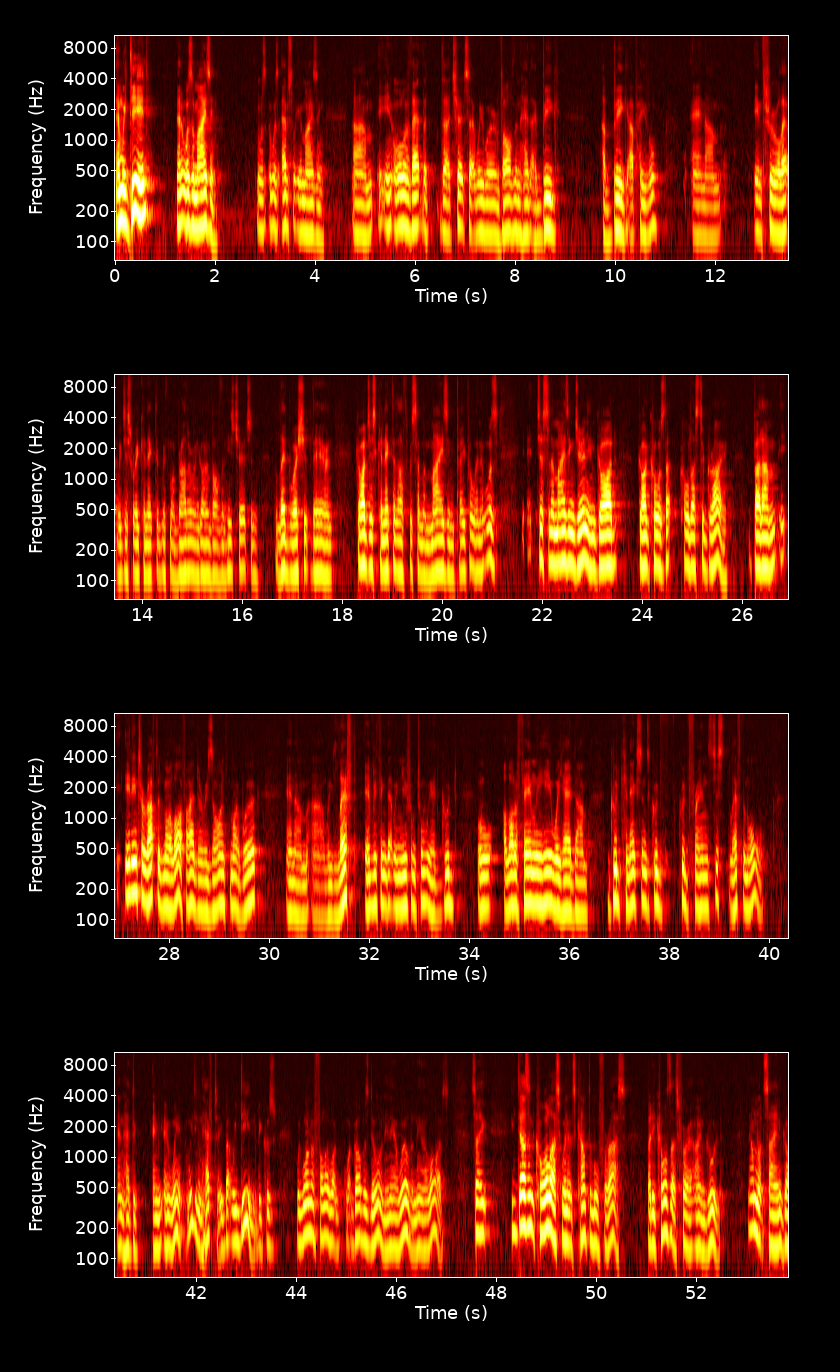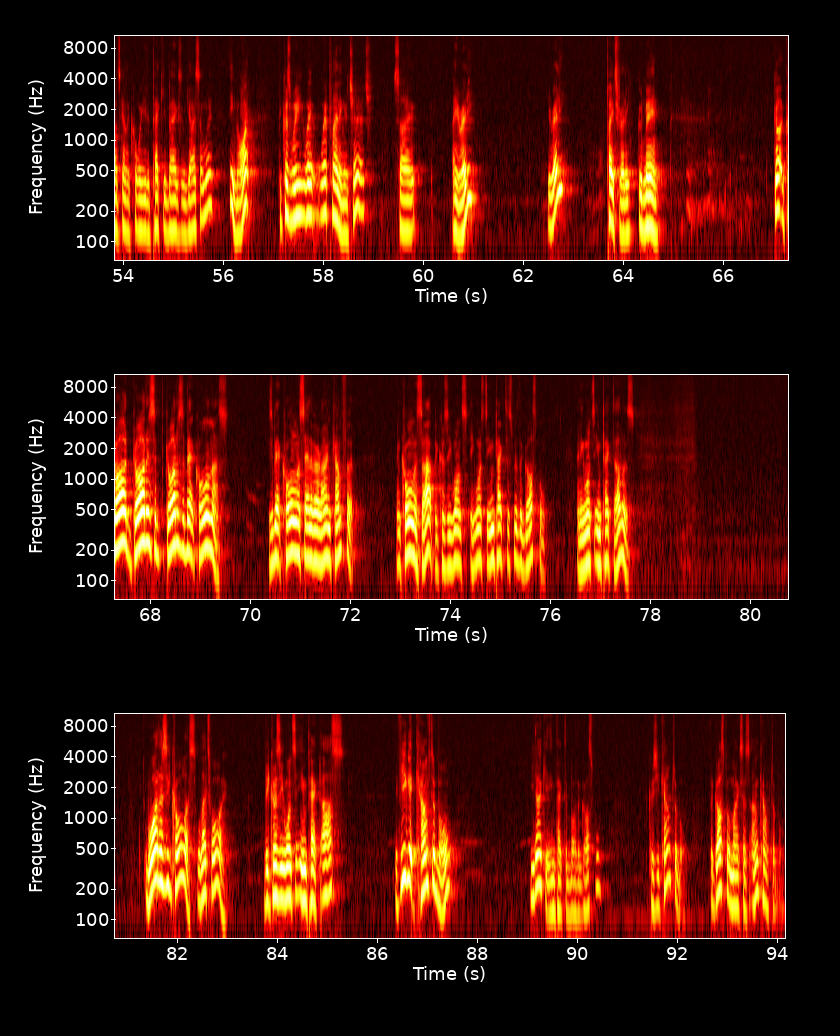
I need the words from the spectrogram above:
and we did, and it was amazing. It was it was absolutely amazing. Um, in all of that, the, the church that we were involved in had a big, a big upheaval, and um, in through all that, we just reconnected with my brother and got involved in his church and led worship there. And God just connected us with some amazing people, and it was just an amazing journey. And God, God caused, called us to grow, but um, it, it, interrupted my life. I had to resign from my work, and um, uh, we left everything that we knew from Toowoomba. We had good, all a lot of family here. We had um, good connections, good good friends. Just left them all, and had to and, and went. We didn't have to, but we did because we want to follow what, what God was doing in our world and in our lives. So he, doesn't call us when it's comfortable for us, but He calls us for our own good. Now, I'm not saying that God's going to call you to pack your bags and go somewhere. He might, because we, we're, we're planning a church. So, are you ready? You ready? Pete's ready. Good man. God, God, God, is, God is about calling us. He's about calling us out of our own comfort and calling us up because he wants, he wants to impact us with the gospel and He wants to impact others. Why does He call us? Well, that's why. Because He wants to impact us. If you get comfortable, you don't get impacted by the gospel because you're comfortable. The gospel makes us uncomfortable.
